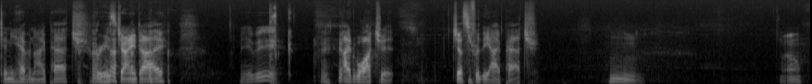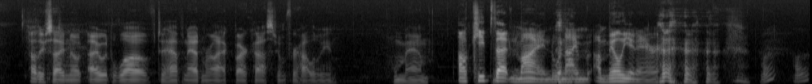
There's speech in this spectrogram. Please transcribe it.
can he have an eye patch for his giant eye? Maybe. I'd watch it just for the eye patch. Hmm. well, Other side note, I would love to have an Admiral Ackbar costume for Halloween. oh man. I'll keep that in mind when I'm a millionaire. What?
